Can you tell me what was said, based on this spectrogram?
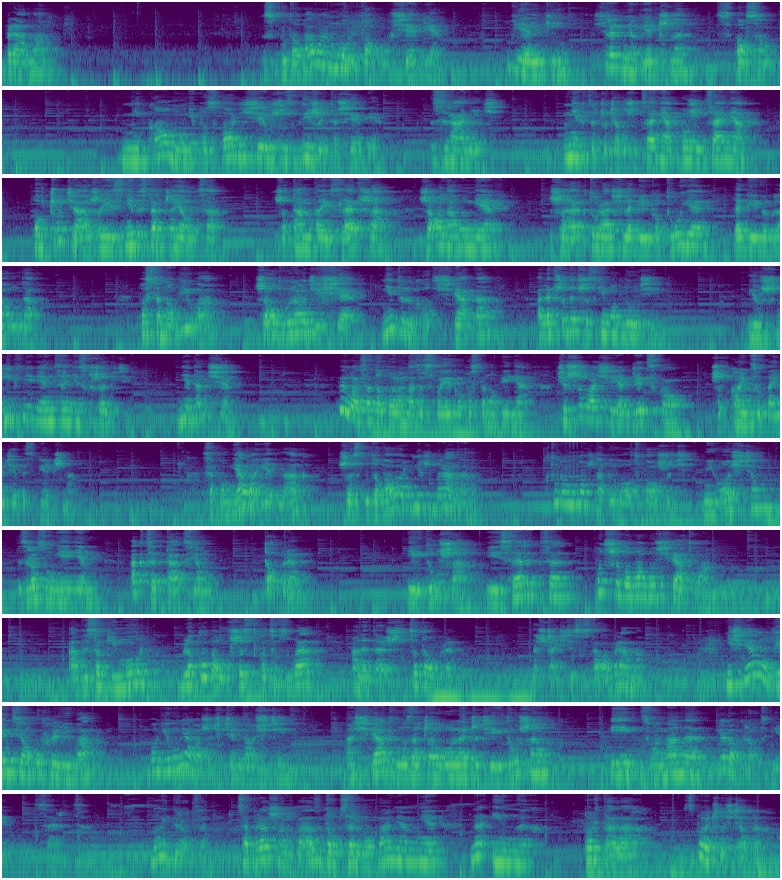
Brama zbudowała mur wokół siebie. Wielki, średniowieczny, z posą. Nikomu nie pozwoli się już zbliżyć do siebie, zranić. Nie chce czuć odrzucenia, porzucenia, poczucia, że jest niewystarczająca, że tamta jest lepsza, że ona umie, że któraś lepiej gotuje, lepiej wygląda. Postanowiła, że odgrodzi się nie tylko od świata, ale przede wszystkim od ludzi. Już nikt mnie więcej nie skrzywdzi. Nie dam się. Była zadowolona ze swojego postanowienia. Cieszyła się jak dziecko, że w końcu będzie bezpieczna. Zapomniała jednak, że zbudowała również bramę, którą można było otworzyć miłością, zrozumieniem, akceptacją, dobrem. Jej dusza, jej serce potrzebowało światła, a wysoki mur blokował wszystko, co złe, ale też co dobre. Na szczęście została brama. Nieśmiało więc ją uchyliła, bo nie umiała żyć w ciemności, a światło zaczęło leczyć jej duszę i złamane wielokrotnie serce. Moi drodzy, zapraszam Was do obserwowania mnie na innych portalach społecznościowych.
